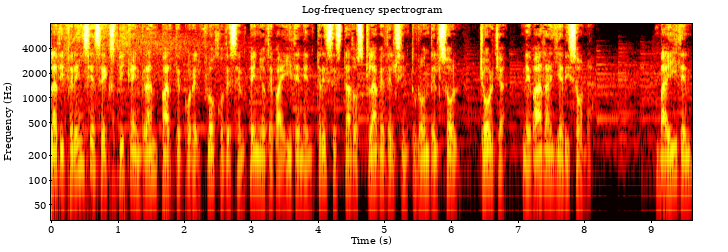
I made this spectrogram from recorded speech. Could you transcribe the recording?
La diferencia se explica en gran parte por el flojo desempeño de Biden en tres estados clave del Cinturón del Sol, Georgia, Nevada y Arizona. Biden,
